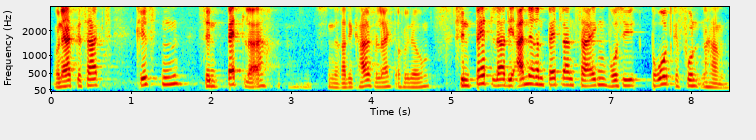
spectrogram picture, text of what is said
Und er hat gesagt, Christen sind Bettler, bisschen radikal vielleicht auch wiederum, sind Bettler, die anderen Bettlern zeigen, wo sie Brot gefunden haben.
